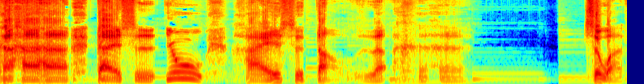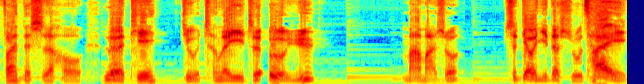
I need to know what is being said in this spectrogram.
哈哈哈！但是哟，还是倒了。呵呵。吃晚饭的时候，乐天就成了一只鳄鱼。妈妈说：“吃掉你的蔬菜。”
